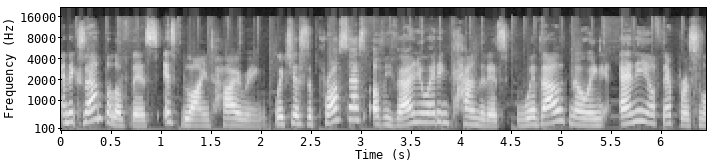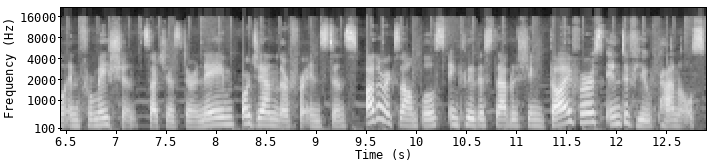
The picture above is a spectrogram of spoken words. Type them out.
An example of this is blind hiring, which is the process of evaluating candidates without knowing any of their personal information, such as their name or gender, for instance. Other examples include establishing diverse interview panels,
